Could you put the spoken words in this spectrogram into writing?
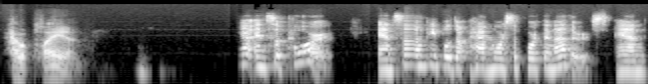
have a plan yeah and support and some people don't have more support than others and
